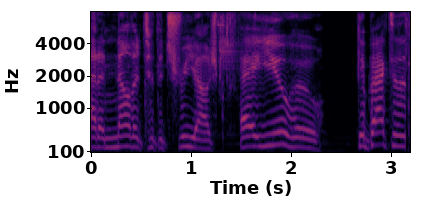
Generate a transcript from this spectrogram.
Add another to the triage. Hey, you who? Get back to the.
